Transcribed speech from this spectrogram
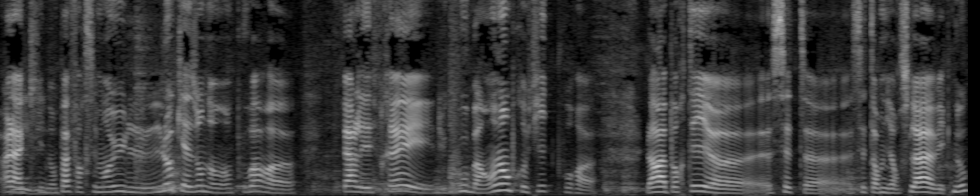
voilà, oui, qui n'ont pas forcément eu l'occasion d'en pouvoir euh, faire les frais et du coup, bah, on en profite pour euh, leur apporter euh, cette, euh, cette ambiance-là avec nous.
